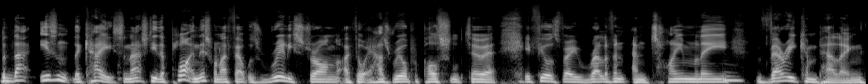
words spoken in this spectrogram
But that isn't the case. And actually, the plot in this one I felt was really strong. I thought it has real propulsion to it. It feels very relevant and timely, very compelling.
